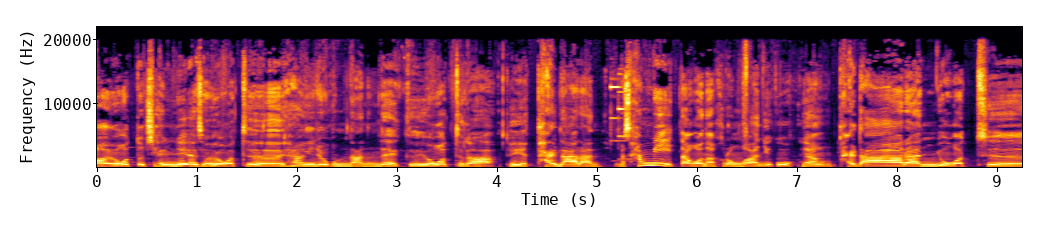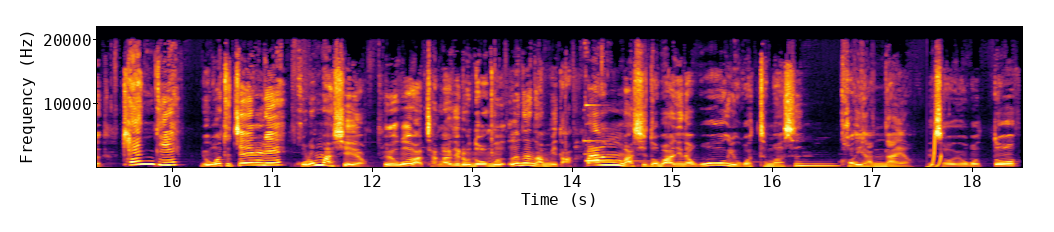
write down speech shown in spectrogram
아, 요것도 젤리에서 요거트 향이 조금 나는데 그 요거트가 되게 달달한 뭐 산미 있다거나 그런 거 아니고 그냥 달달한 요거트 캔디? 요거트 젤리? 그런 맛이에요. 그리고 마찬가지로 너무 은은합니다. 빵 맛이 더 많이 나고 요거트 맛은 거의 안 나요. 그래서 요것도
